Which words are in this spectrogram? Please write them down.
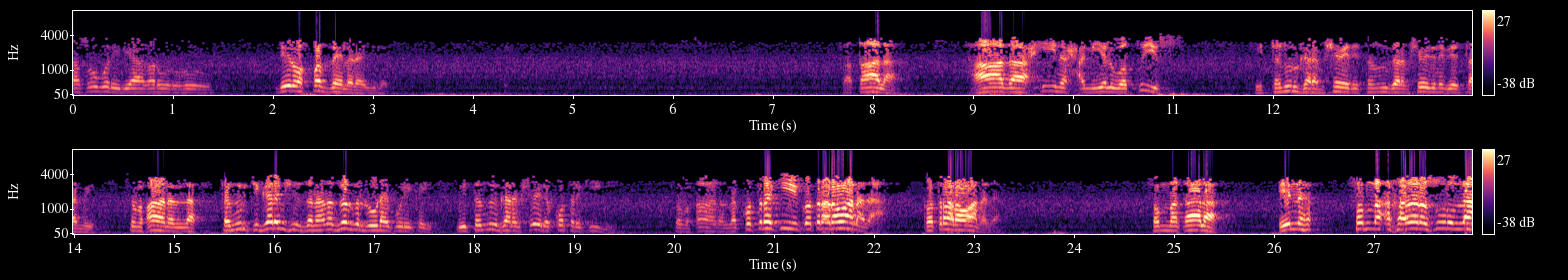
تاسو وګورئ بیا غرور ورو ډیر وخت پس ځای لړایي فقال هذا حين حمي الوطيس وی تنور گرم شوی دی تنور گرم شوی دی نبی اسلام وی سبحان الله تنور چې گرم شي زنانه زر زر ډوډۍ پوری کوي وی تنور گرم شوی دی کوتر کیږي سبحان الله کوتر کیږي کوتر روانه ده کوتر روانه ده ثم قال ان ثم اخذ رسول الله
